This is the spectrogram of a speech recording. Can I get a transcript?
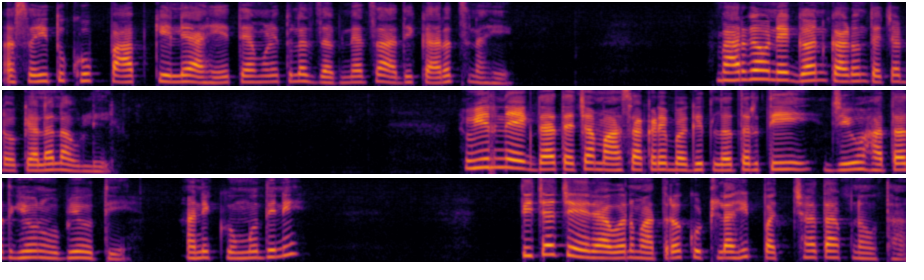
असंही तू खूप पाप केले आहे त्यामुळे तुला जगण्याचा अधिकारच नाही. भार्गवने गन काढून त्याच्या डोक्याला लावली. वीरने एकदा त्याच्या मासाकडे बघितलं तर ती जीव हातात घेऊन उभी होती. आणि कुमुदिनी? तिच्या चेहऱ्यावर मात्र कुठलाही पश्चाताप नव्हता.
